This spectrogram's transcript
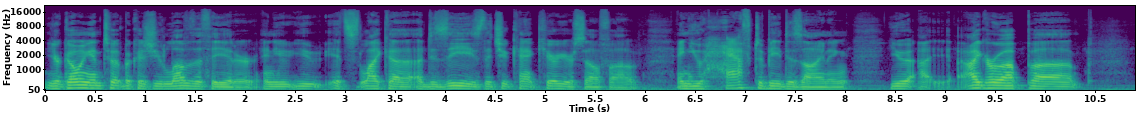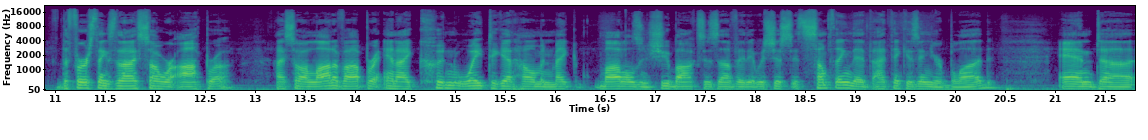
You're going into it because you love the theater, and you, you it's like a, a disease that you can't cure yourself of, and you have to be designing. You, I, I grew up. Uh, the first things that I saw were opera. I saw a lot of opera, and I couldn't wait to get home and make models and shoeboxes of it. It was just it's something that I think is in your blood, and uh,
